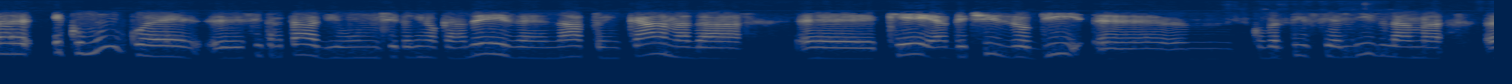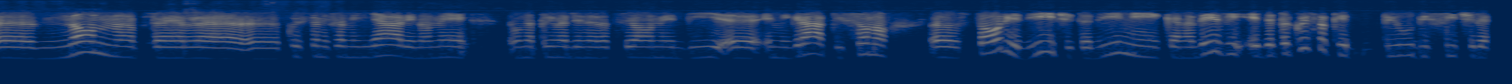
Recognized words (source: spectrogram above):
Eh, e comunque eh, si trattava di un cittadino canadese nato in Canada eh, che ha deciso di ehm, convertirsi all'Islam eh, non per eh, questioni familiari, non è una prima generazione di eh, emigrati, sono eh, storie di cittadini canadesi ed è per questo che è più difficile.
